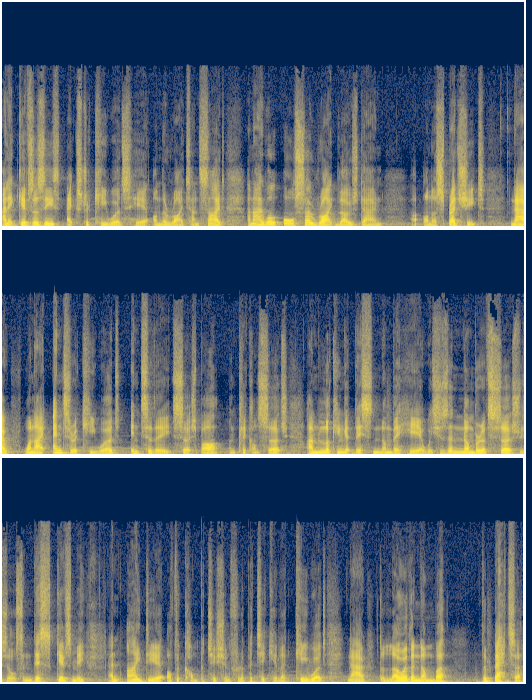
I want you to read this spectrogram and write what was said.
and it gives us these extra keywords here on the right hand side and I will also write those down uh, on a spreadsheet. Now, when I enter a keyword into the search bar and click on search, I'm looking at this number here, which is a number of search results. And this gives me an idea of the competition for a particular keyword. Now, the lower the number, the better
